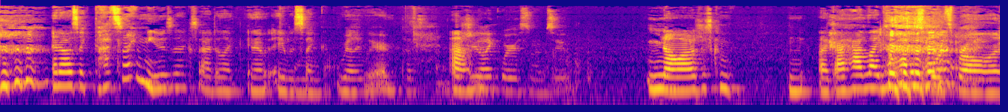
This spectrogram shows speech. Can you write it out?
and I was like, "That's my music." So I had to like you know it was Oh like God. really weird. That's funny. Um, Did you like wear a swimsuit? no, I was just com- n- like I had like I had a sports bra on.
